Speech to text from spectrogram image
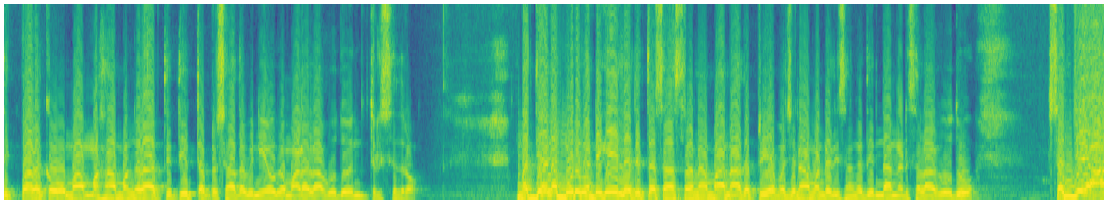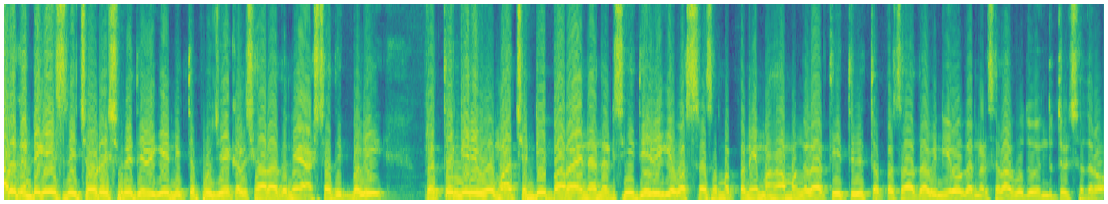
ದಿಕ್ಪಾಲಕ ಹೋಮ, ಮಹಾ ಮಂಗಳಾರತಿ, ತೀರ್ಥ ಪ್ರಸಾದ ವಿನಿಯೋಗ ಮಾಡಲಾಗುವುದು ಎಂದು ತಿಳಿಸಿದರು. ಮಧ್ಯಾಹ್ನ ಮೂರು ಗಂಟೆಗೆ ಲಲಿತ ಸಹಸ್ರನಾಮ, ನಾದಪ್ರಿಯ ಭಜನಾ ಮಂಡಳಿ ಸಂಘದಿಂದ ನಡೆಸಲಾಗುವುದು. ಸಂಜೆ ಆರು ಗಂಟೆಗೆ ಶ್ರೀ ಚೌಡೇಶ್ವರಿ ದೇವಿಗೆ ನಿತ್ಯ ಪೂಜೆ, ಕಲಶಾರಾಧನೆ ಅಷ್ಟದಿಗ್ಬಲಿ ಪ್ರತ್ಯಂಗಿರಿ ಹೋಮ, ಚಂಡಿ ಪಾರಾಯಣ ನಡೆಸಿ ದೇವಿಗೆ ವಸ್ತ್ರ ಸಮರ್ಪಣೆ ಮಹಾಮಂಗಳಾರತಿ ತೀರ್ಥ ಪ್ರಸಾದ ವಿನಿಯೋಗ ನಡೆಸಲಾಗುವುದು ಎಂದು ತಿಳಿಸಿದರು.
